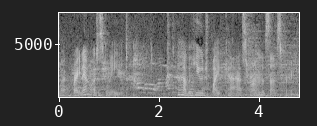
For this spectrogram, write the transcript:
But right now i just want to eat. I have a huge white cast from the sunscreen.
